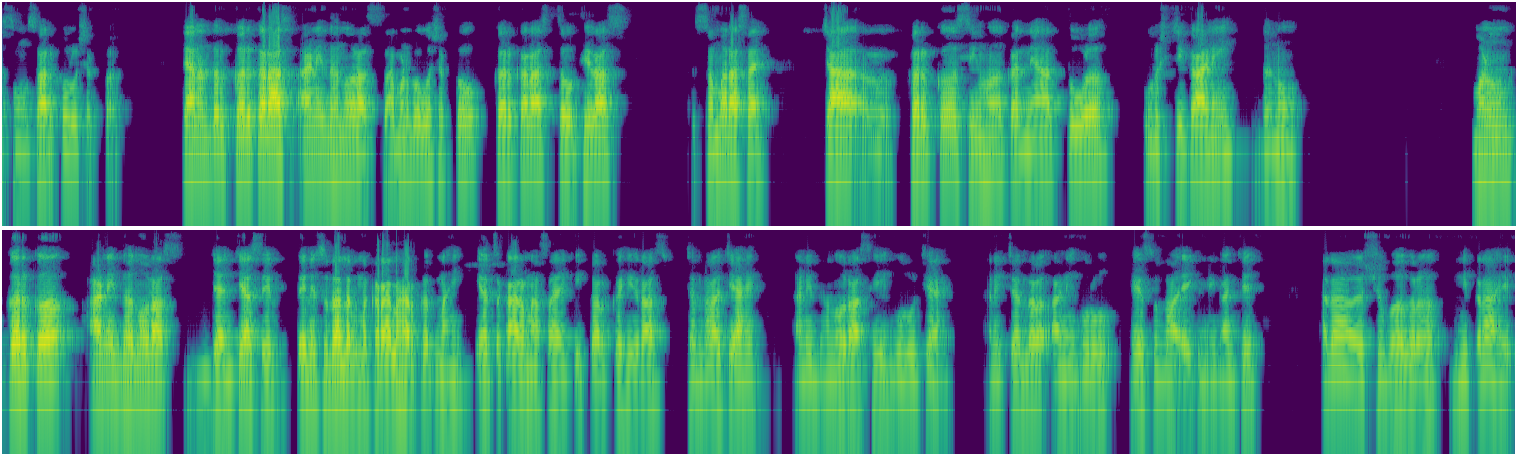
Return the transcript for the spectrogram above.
संसार करू शकतात. त्यानंतर कर्करास आणि धनुरास आपण बघू शकतो. कर्करास चौथी रास समरास आहे. चार कर्क सिंह कन्या तुळ वृश्चिका आणि धनु. म्हणून कर्क आणि धनुरास ज्यांची असेल त्यांनी सुद्धा लग्न करायला हरकत नाही. याचं कारण असं आहे की कर्क ही रास चंद्राची आहे आणि धनुरास ही गुरुची आहे. आणि चंद्र आणि गुरु हे सुद्धा एकमेकांचे शुभ ग्रह मित्र आहे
